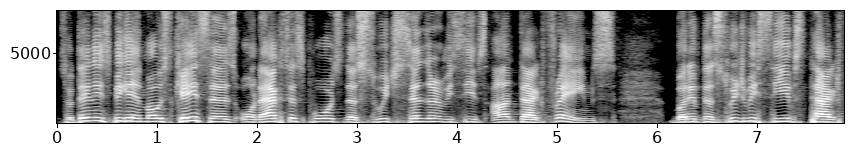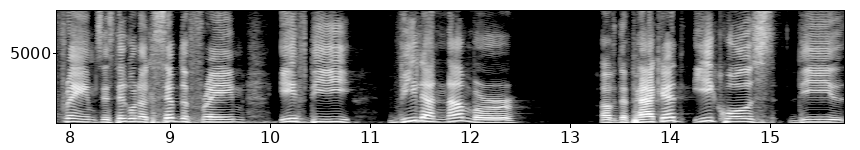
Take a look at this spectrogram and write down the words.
So technically speaking, in most cases, on access ports, the switch sends and receives untagged frames. But if the switch receives tagged frames, it's still going to accept the frame if the VLAN number of the packet equals the,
